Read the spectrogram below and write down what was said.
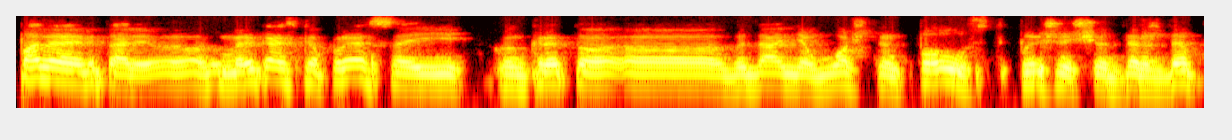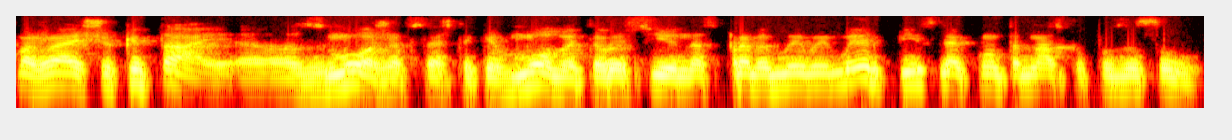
Пане Віталію, американська преса і конкретно е, видання Washington Post пише, що Держдеп вважає, що Китай е, зможе все ж таки вмовити Росію на справедливий мир після контрнаступу ЗСУ.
